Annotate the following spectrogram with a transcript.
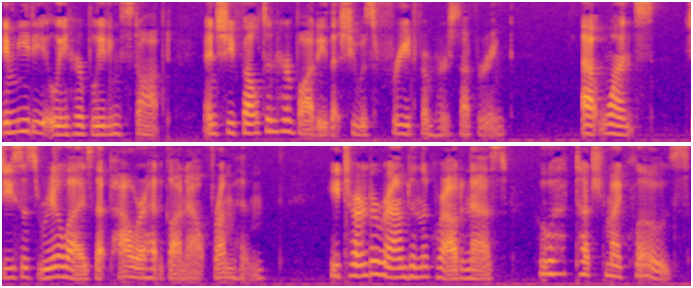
Immediately her bleeding stopped, and she felt in her body that she was freed from her suffering. At once, Jesus realized that power had gone out from him. He turned around in the crowd and asked, Who touched my clothes?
